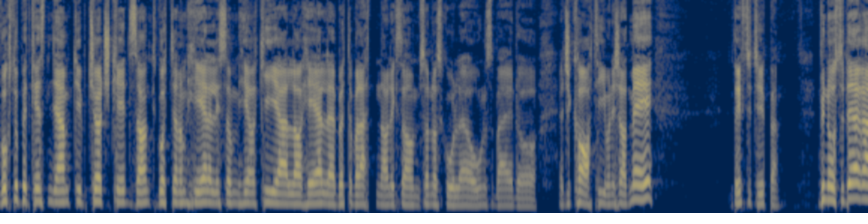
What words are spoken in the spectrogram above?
Vokste opp i et kristent hjem, type church kid. Sant? Gått gjennom hele liksom, hierarkiet eller hele bøtteballetten av liksom, søndagsskole og ungdomsarbeid. og jeg vet ikke hva tid man ikke har vært med i. Driftig type. Begynner å studere,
